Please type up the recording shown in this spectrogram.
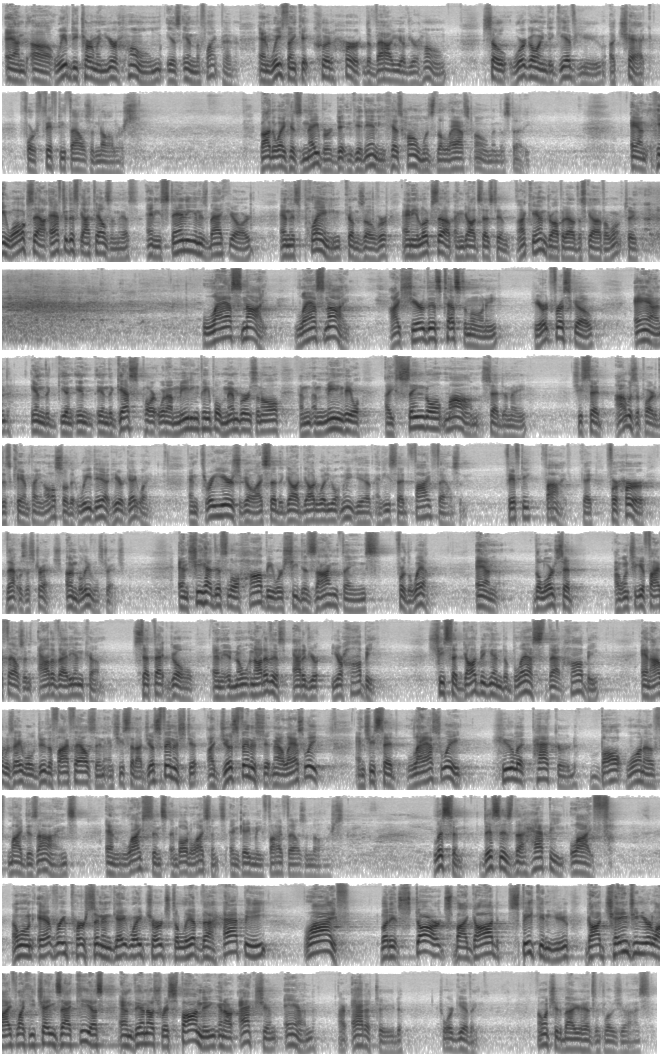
and uh, we've determined your home is in the flight pattern and we think it could hurt the value of your home. So we're going to give you a check for $50,000. By the way, his neighbor didn't get any. His home was the last home in the study. And he walks out after this guy tells him this, and he's standing in his backyard, and this plane comes over, and he looks up, and God says to him, I can drop it out of the sky if I want to. Last night, Last night, I shared this testimony here at Frisco and in the, in, in, the guest part, when I'm meeting people, members and all, I'm, I'm meeting people, a single mom said to me, she said, I was a part of this campaign also that we did here at Gateway. And three years ago, I said to God, God, what do you want me to give? And he said, 5,000. 55. Okay. For her, that was a stretch, unbelievable stretch. And she had this little hobby where she designed things for the web. And the Lord said, I want you to give 5000 out of that income. Set that goal. And no, not of this, out of your, your hobby. She said, God began to bless that hobby. And I was able to do the 5,000. And she said, I just finished it. I just finished it now last week. And she said, last week, Hewlett Packard bought one of my designs and licensed and bought a license and gave me $5,000. Listen, this is the happy life. I want every person in Gateway Church to live the happy life. But it starts by God speaking to you, God changing your life like He changed Zacchaeus, and then us responding in our action and our attitude toward giving. I want you to bow your heads and close your eyes.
